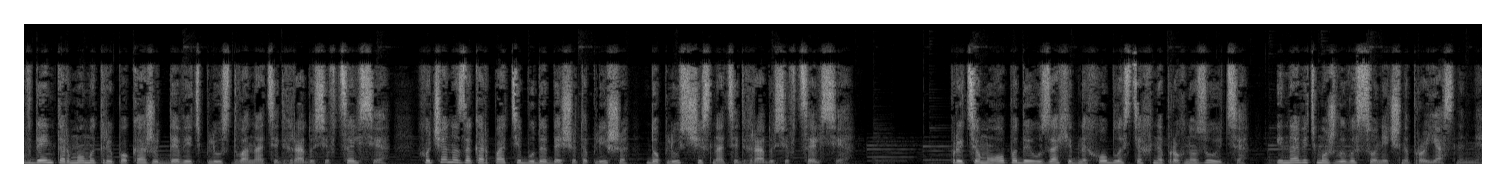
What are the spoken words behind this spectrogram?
Вдень термометри покажуть 9 плюс 12 градусів Цельсія, хоча на Закарпатті буде дещо тепліше до плюс 16 градусів Цельсія. При цьому опади у західних областях не прогнозуються, і навіть можливе сонячне прояснення.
